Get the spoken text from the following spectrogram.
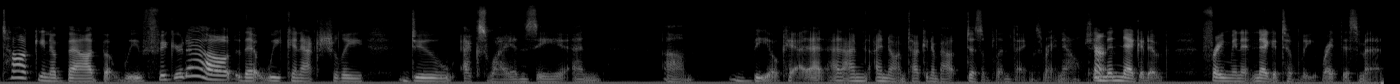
talking about, but we've figured out that we can actually do X, Y, and Z and um, be okay. And, I'm, I know I'm talking about discipline things right now, Sure. and the negative, framing it negatively right this minute.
